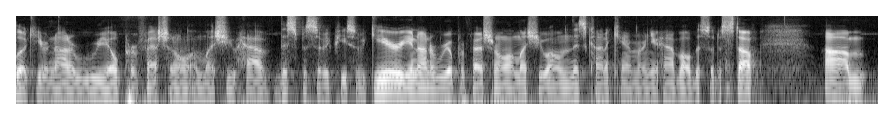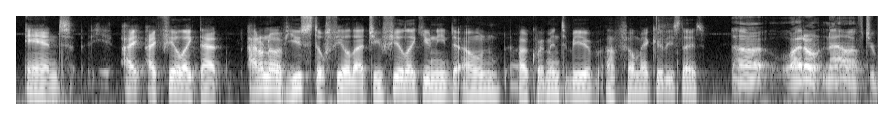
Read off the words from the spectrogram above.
look, you're not a real professional unless you have this specific piece of gear. You're not a real professional unless you own this kind of camera and you have all this sort of stuff. Um, and I, I, feel like that. I don't know if you still feel that. Do you feel like you need to own equipment to be a, a filmmaker these days? Uh, well, I don't now after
